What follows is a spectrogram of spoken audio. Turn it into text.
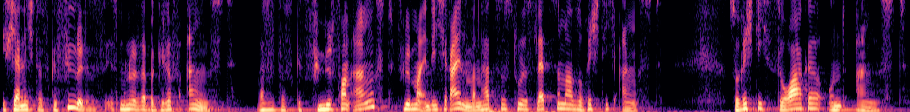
ist ja nicht das Gefühl. Das ist erstmal nur der Begriff Angst. Was ist das Gefühl von Angst? Fühl mal in dich rein. Wann hattest du das letzte Mal so richtig Angst? So richtig Sorge und Angst.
